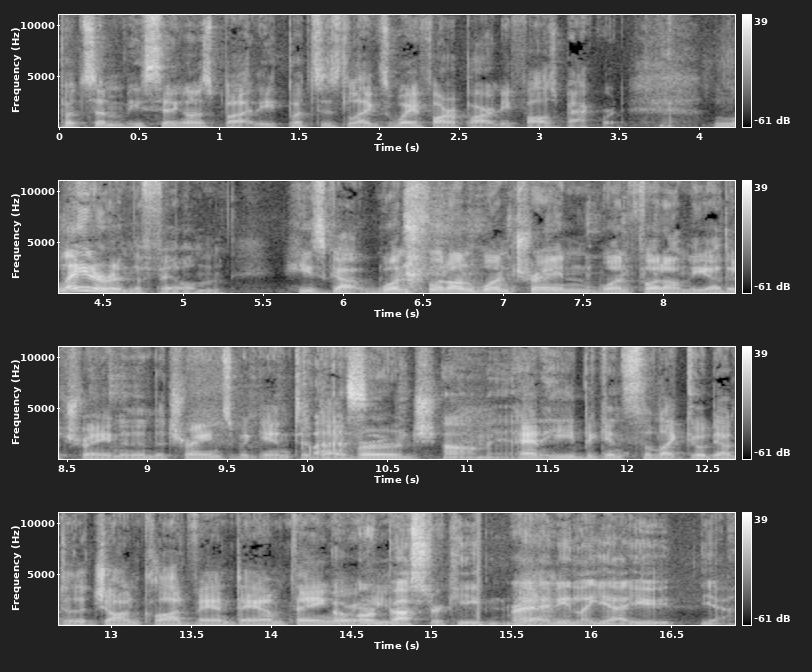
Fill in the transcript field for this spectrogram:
puts them. He's sitting on his butt. And he puts his legs way far apart, and he falls backward. Later in the film, he's got one foot on one train and one foot on the other train, and then the trains begin to Classic. diverge. Oh, man. And he begins to like go down to the Jean-Claude Van Damme thing, where or he, Buster Keaton, right? Yeah. I mean, like, yeah, you, yeah.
